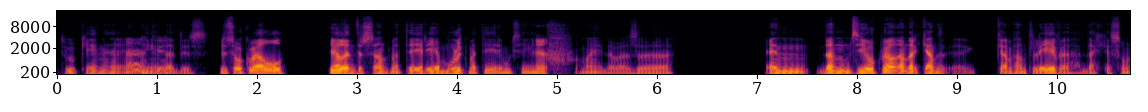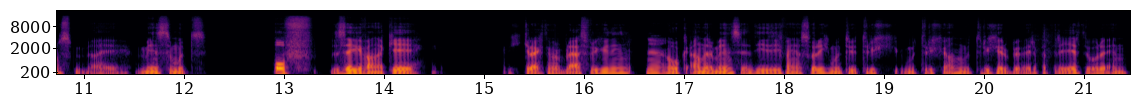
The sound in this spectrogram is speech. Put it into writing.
toekennen. En Ah, dingen, dat dus. dus ook wel heel interessant materie, heel moeilijk materie moet ik zeggen. Ja. Pff, amai, dat was, eh, En dan zie je ook wel een andere kant, eh, kant van het leven, dat je soms mensen moet of zeggen van oké, je krijgt een verblijfsvergunning, Ja. maar ook andere mensen die zeggen van ja sorry, je moet, u terug, je moet teruggaan, je moet terug herbe- repatrieerd worden. En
